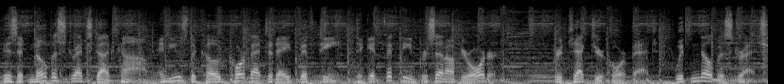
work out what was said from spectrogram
Visit novastretch.com and use the code Corvette Today 15 to get 15% off your order. Protect your Corvette with Nova Stretch.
